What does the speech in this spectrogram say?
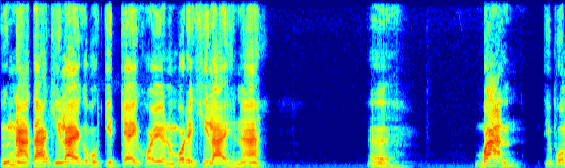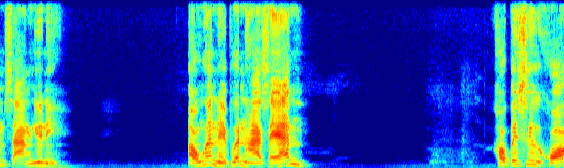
ถึงหน้าตาขี้ไล่ก็บ่จิตใจข่อยน่ะบ่ได้ขี้ไล่นะเออ บ้านที่ผมสร้างอยู่นี่ เอาเงินให้เพิ่นหาแสน เขาไปซื้อของ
